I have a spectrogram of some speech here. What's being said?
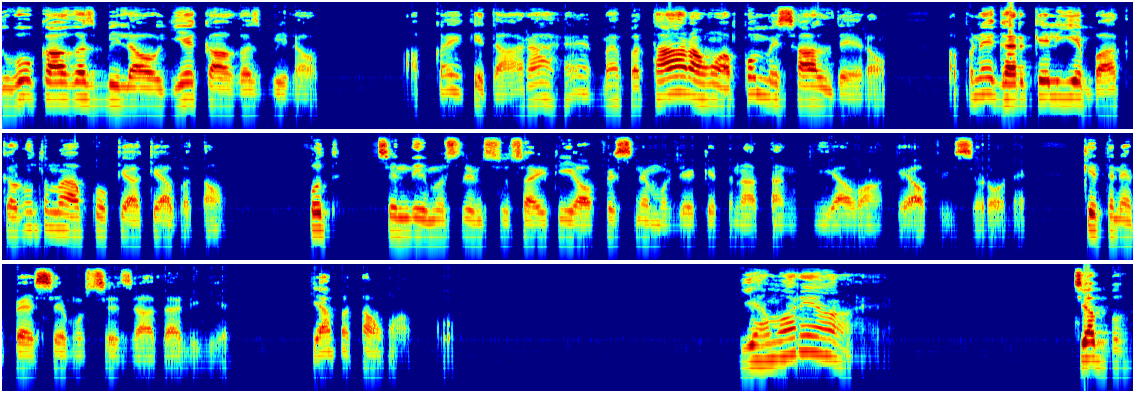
वो कागज़ भी लाओ, ये कागज़ भी लाओ। आपका एक इदारा है, मैं बता रहा हूँ, आपको मिसाल दे रहा हूँ। अपने घर के लिए बात करूँ तो मैं आपको क्या क्या बताऊँ। खुद सिंधी मुस्लिम सोसाइटी ऑफ़िस ने मुझे कितना तंग किया, वहाँ के ऑफिसरों ने। कितने पैसे मुझसे ज़्यादा लिए। क्या बताऊँ आपको? ये हमारे यहाँ है। जब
